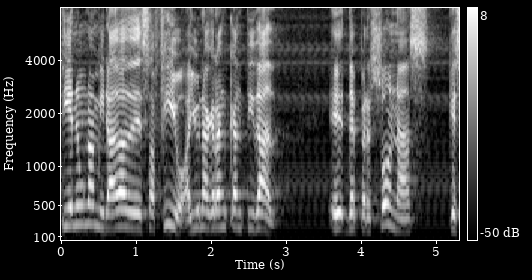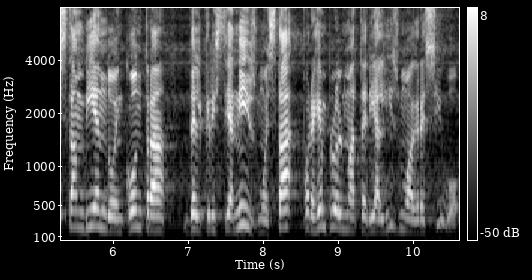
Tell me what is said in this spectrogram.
tiene una mirada de desafío. Hay una gran cantidad eh, de personas que están viendo en contra del cristianismo. Está, por ejemplo, el materialismo agresivo,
